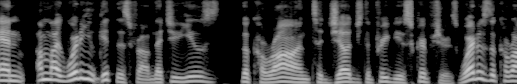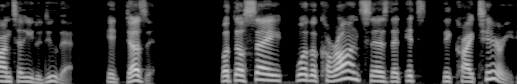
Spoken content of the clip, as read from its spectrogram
And I'm like, where do you get this from? That you use the Quran to judge the previous scriptures. Where does the Quran tell you to do that? It doesn't. But they'll say, well, the Quran says that it's the criterion,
